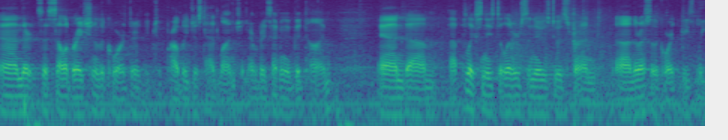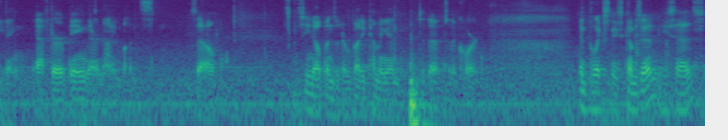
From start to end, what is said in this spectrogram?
and there's a celebration of the court. They probably just had lunch, and everybody's having a good time. And um, uh, Polixenes delivers the news to his friend, uh, the rest of the court, that he's leaving after being there nine months. So, scene opens with everybody coming in to the to the court. And Polixenes comes in, he says,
